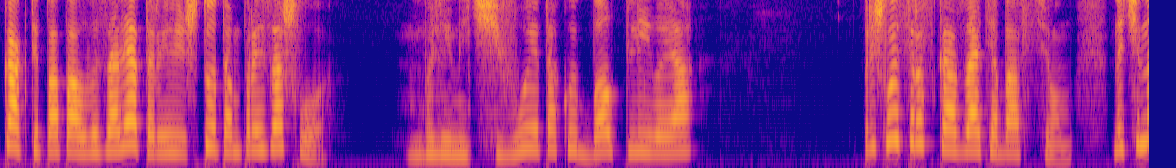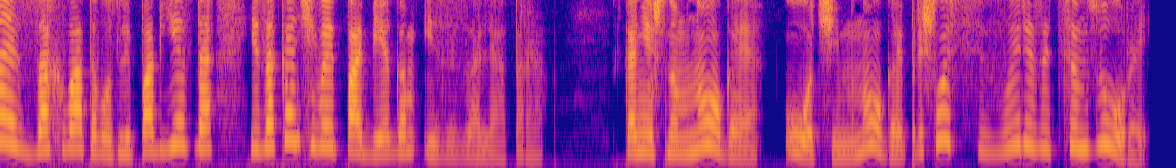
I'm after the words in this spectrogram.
Как ты попал в изолятор и что там произошло?» «Блин, и чего я такой болтливый, а?» Пришлось рассказать обо всем, начиная с захвата возле подъезда и заканчивая побегом из изолятора. Конечно, многое, очень многое пришлось вырезать цензурой,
